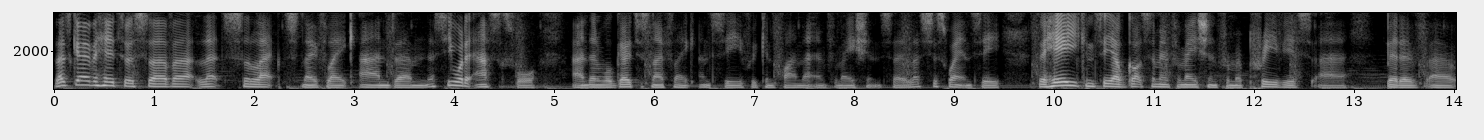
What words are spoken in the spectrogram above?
let's go over here to a server. Let's select Snowflake and um, let's see what it asks for. And then we'll go to Snowflake and see if we can find that information. So let's just wait and see. So here you can see I've got some information from a previous uh, bit of uh,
